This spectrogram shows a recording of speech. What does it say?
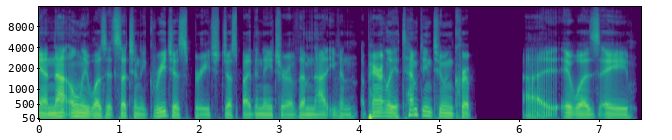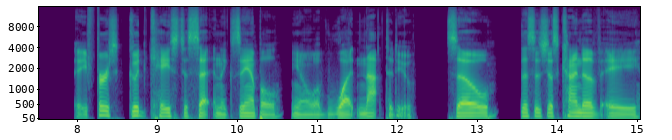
And not only was it such an egregious breach just by the nature of them not even apparently attempting to encrypt, uh, it was a a first good case to set an example, you know, of what not to do. So this is just kind of a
